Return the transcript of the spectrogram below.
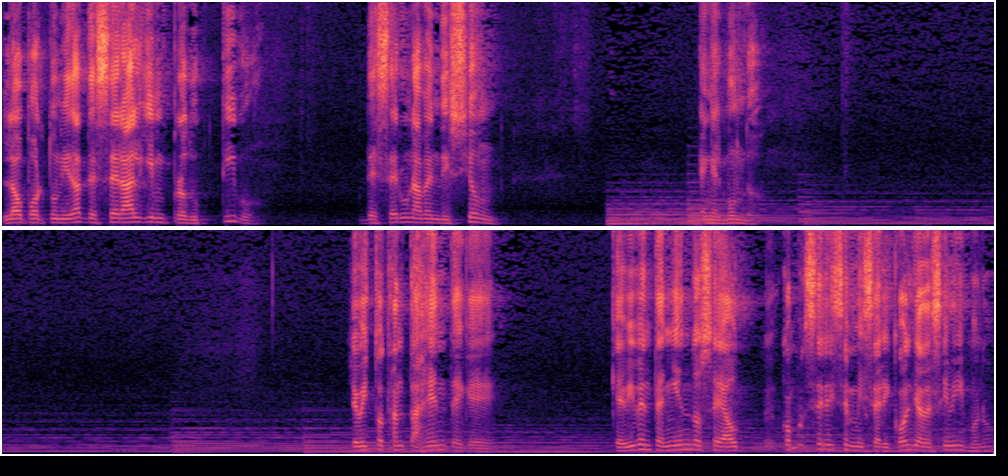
la oportunidad de ser alguien productivo, de ser una bendición en el mundo. Yo he visto tanta gente que, que viven teniéndose, ¿cómo se dice? Misericordia de sí mismo, ¿no?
